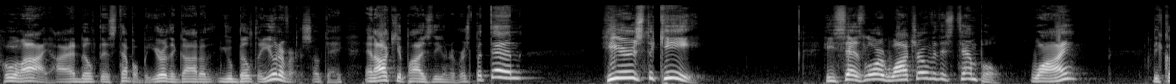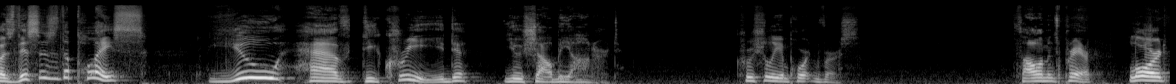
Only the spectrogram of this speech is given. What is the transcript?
Who am I? I built this temple, but you're the God of, you built the universe, okay, and occupies the universe. But then, here's the key. He says, Lord, watch over this temple. Why? Because this is the place you have decreed you shall be honored. Crucially important verse. Solomon's prayer Lord,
